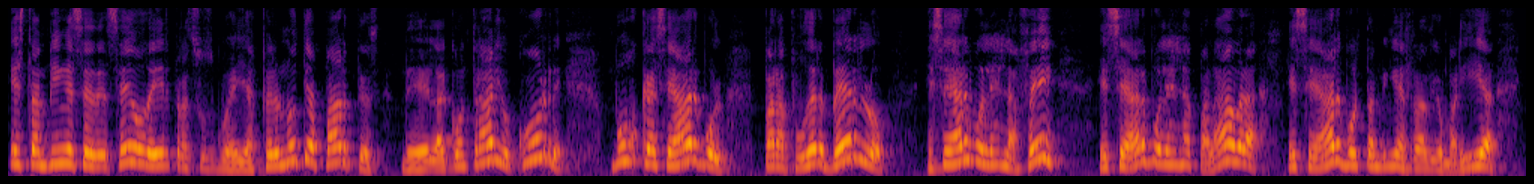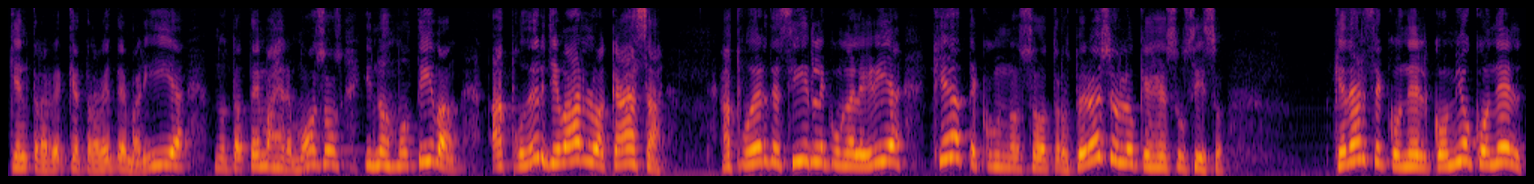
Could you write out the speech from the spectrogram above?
es también ese deseo de ir tras sus huellas, pero no te apartes de él, al contrario, corre, busca ese árbol para poder verlo. Ese árbol es la fe. Ese árbol es la palabra, ese árbol también es Radio María, que, que a través de María nos da temas hermosos y nos motivan a poder llevarlo a casa, a poder decirle con alegría, quédate con nosotros. Pero eso es lo que Jesús hizo, quedarse con Él, comió con Él.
